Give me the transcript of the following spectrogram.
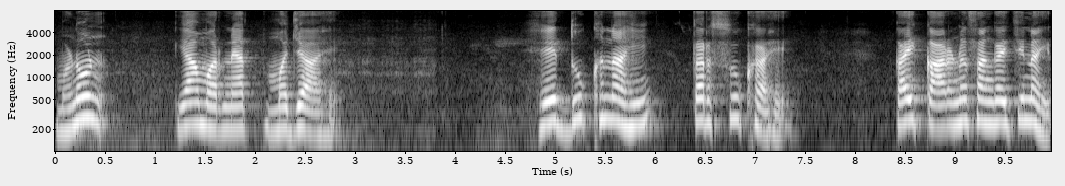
म्हणून या मरण्यात मजा आहे. हे दुःख नाही तर सुख आहे. काही कारणं सांगायची नाहीत.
